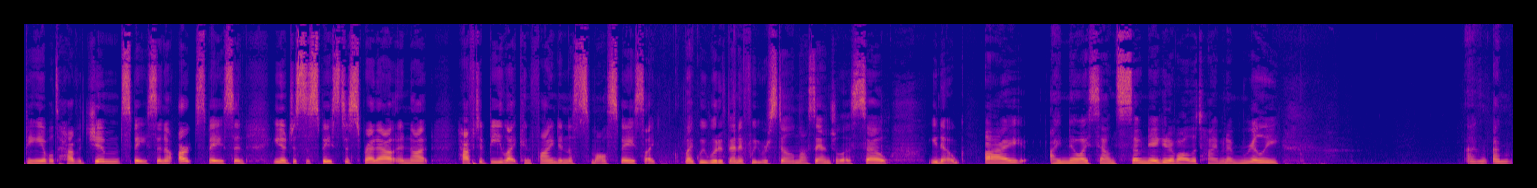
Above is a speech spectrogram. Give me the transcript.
being able to have a gym space and an art space and, you know, just a space to spread out and not have to be like confined in a small space like like we would have been if we were still in Los Angeles. So, you know, I I know I sound so negative all the time and I'm really I'm I'm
